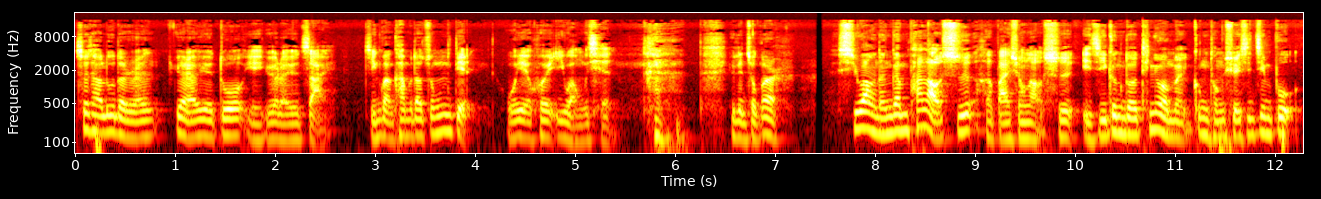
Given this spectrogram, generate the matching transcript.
这条路的人越来越多，也越来越窄。尽管看不到终点，我也会一往无前，有点中二。希望能跟潘老师和白熊老师以及更多听友们共同学习进步。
